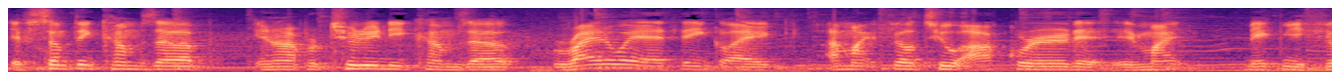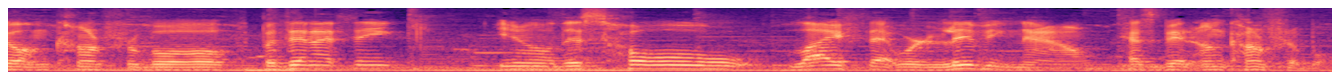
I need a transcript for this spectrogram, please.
If something comes up, an opportunity comes up, right away I think like I might feel too awkward, it, it might make me feel uncomfortable. But then I think, you know, this whole life that we're living now has been uncomfortable.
